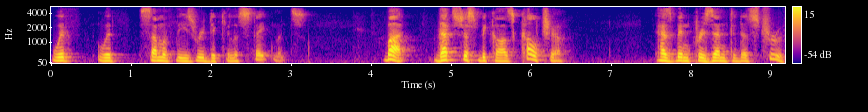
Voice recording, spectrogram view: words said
with, with some of these ridiculous statements. But that's just because culture has been presented as truth.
